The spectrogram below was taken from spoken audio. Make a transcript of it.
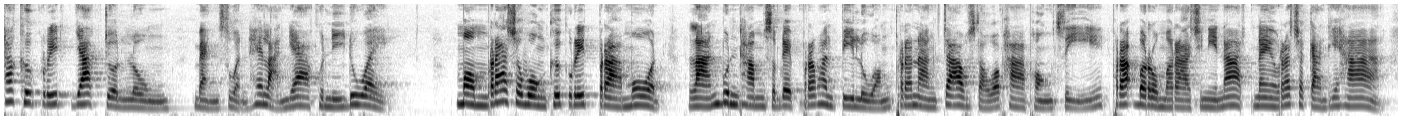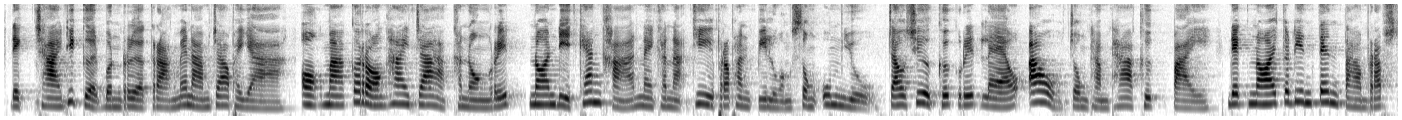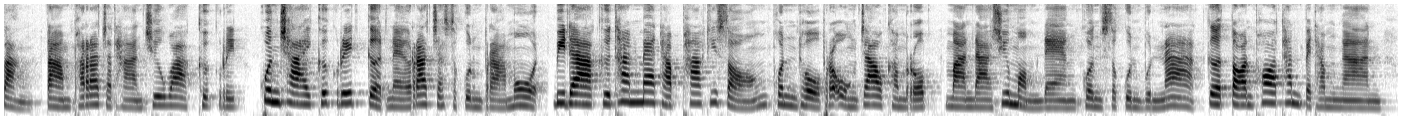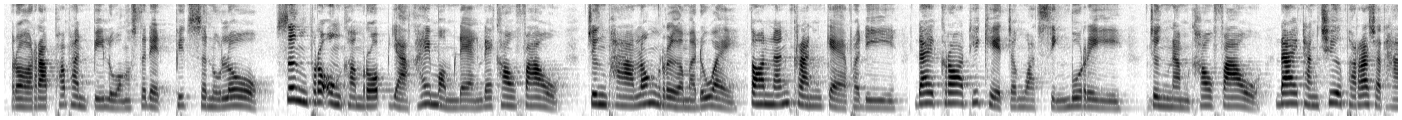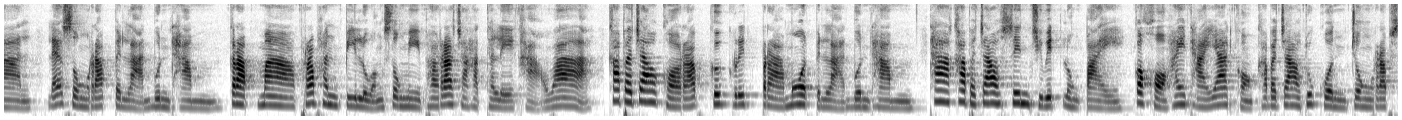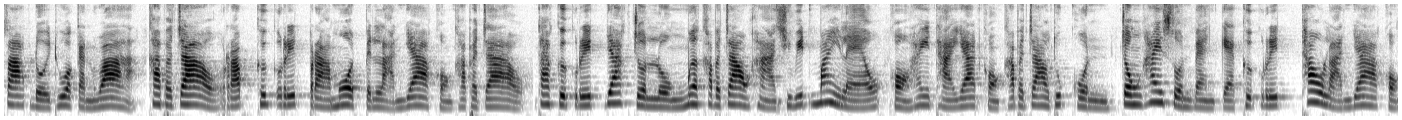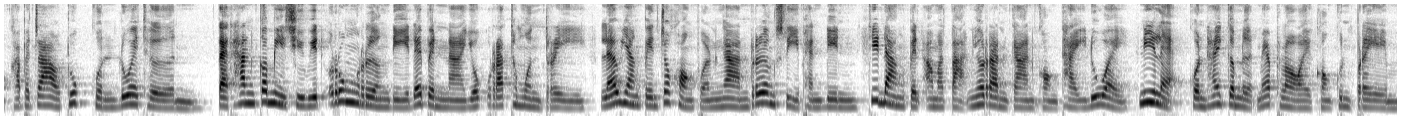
ถ้าคึกฤทธิ์ยากจนลง แบ่งส่วนให้หลานย่าคนนี้ด้วย หม่อมราชวงศ์คึกฤทธิ์ปราโมทหลานบุญธรรมสมเด็จพระพันปีหลวง พระนางเจ้าสาวภาผ่องศรีพระบรมราชินีนาถในรัชกาลที่ 5 เด็กชายที่เกิดบนเรือกลางแม่น้ำเจ้าพยา ออกมาก็ร้องไห้จ้าขนองฤทธิ์นอนดีดแข้งขาในขณะที่พระพันปีหลวงทรงอุ้มอยู่ เจ้าชื่อคึกฤทธิ์แล้ว เอ้า จงทำท่าคึกไป เด็กน้อยก็ดิ้นเต้นตามรับสั่ง ตามพระราชทานชื่อว่าคึกฤทธิ์ คุณชายคึกฤทธิ์เกิดในราชสกุลปราโมทบิดาคือท่านแม่ทัพภาคที่สองพลโทพระองค์เจ้าคำรบ มารดาชื่อหม่อมแดง คนสกุลบุญนาค เกิดตอนพ่อท่านไปทำงาน รอรับพระพันปีหลวงเสด็จพิษณุโลก ซึ่งพระองค์คำรบอยากให้หม่อมแดงได้เข้าเฝ้า จึงพาล่องเรือมาด้วย ตอนนั้นครันแก่พอดี ได้คลอดที่เขตจังหวัดสิงห์บุรีจึงนำเข้าเฝ้า ได้ทั้งชื่อพระราชทาน และทรงรับเป็นหลานบุญธรรม กลับมาพระพันปีหลวงทรงมีพระราชหัตถเลขาว่า ข้าพเจ้าขอรับคึกฤทธิ์ปราโมทเป็นหลานบุญธรรม ถ้าข้าพเจ้าสิ้นชีวิตลงไป ก็ขอให้ทายาทของข้าพเจ้าทุกคนจงรับทราบโดยทั่วกันว่า ข้าพเจ้ารับคึกฤทธิ์ปราโมทเป็นหลานยากของข้าพเจ้า ถ้าคึกฤทธิ์ยากจนลงเมื่อข้าพเจ้าหาชีวิตไม่แล้ว ขอให้ทายาทของข้าพเจ้าทุกคน จงให้ส่วนแบ่งแก่คึกฤทธิ์เท่าหลานยากของข้าพเจ้าทุกคนด้วยเทิน แต่ท่านก็มีชีวิตรุ่งเรืองดีได้เป็นนายกรัฐมนตรี แล้วยังเป็นเจ้าของผลงานเรื่องสี่แผ่นดิน ที่ดังเป็นอมตะนิรันดร์การของไทยด้วย นี่แหละคนให้กำเนิดแม่พลอยของคุณเปรม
